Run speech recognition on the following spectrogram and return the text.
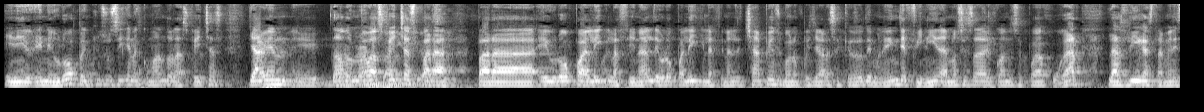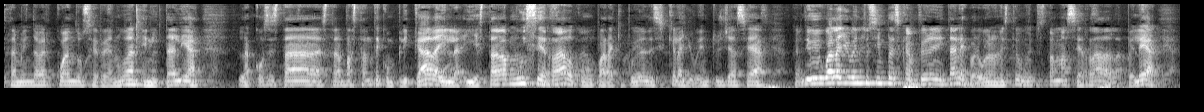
en, Europa incluso siguen acomodando las fechas. Ya habían eh, dado nuevas fechas para, para Europa League, la final de Europa League y la final de Champions. Bueno, pues ya ahora se quedó de manera indefinida. No se sabe cuándo se pueda jugar. Las ligas también están viendo a ver cuándo se reanudan. En Italia la cosa está, está bastante complicada y, la, y estaba muy cerrado como para que pudieran decir que la Juventus ya sea... Digo, igual la Juventus siempre es campeón en Italia, pero bueno, en este momento está más cerrada la pelea.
